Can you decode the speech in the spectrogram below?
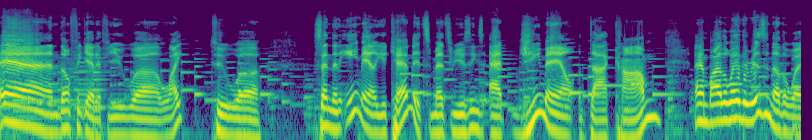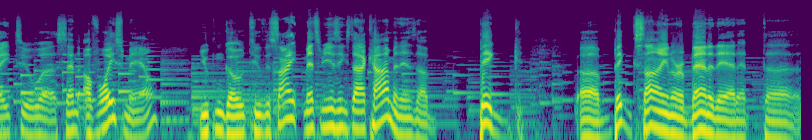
and don't forget, if you uh, like to uh, send an email, you can. It's metsmusings at gmail.com. And by the way, there is another way to uh, send a voicemail. You can go to the site, metsmusings.com, and there's a big, uh, big sign or a banner there that uh,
